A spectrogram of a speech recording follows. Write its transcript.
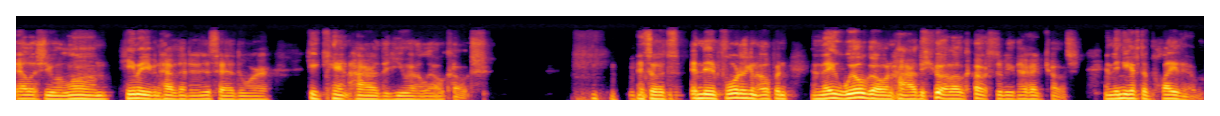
LSU alum, he may even have that in his head to where he can't hire the ULL coach. and so it's and then Florida's going to open and they will go and hire the ULL coach to be their head coach, and then you have to play them.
